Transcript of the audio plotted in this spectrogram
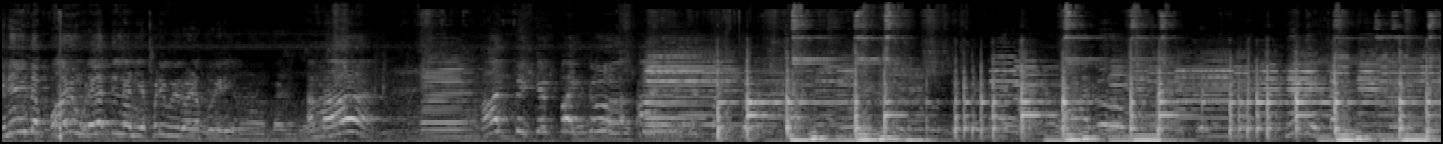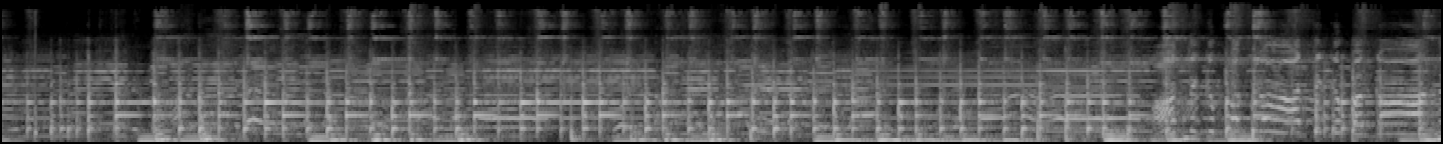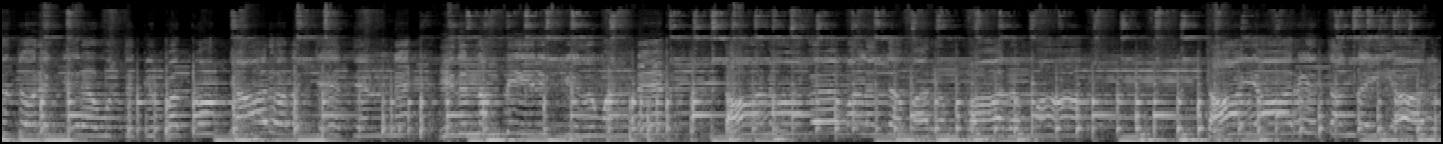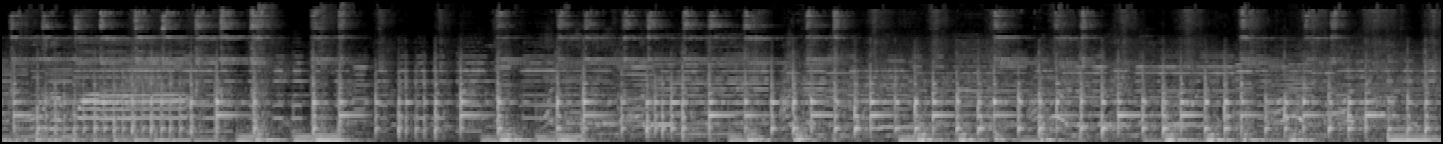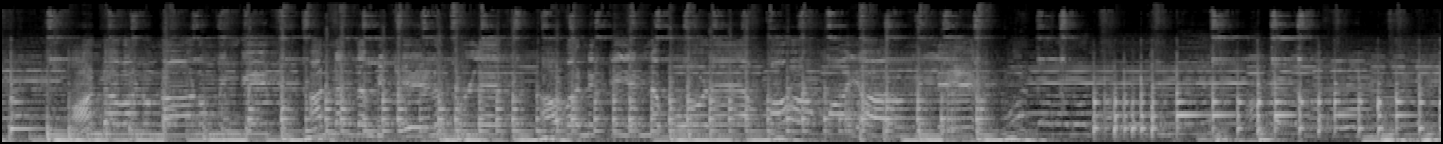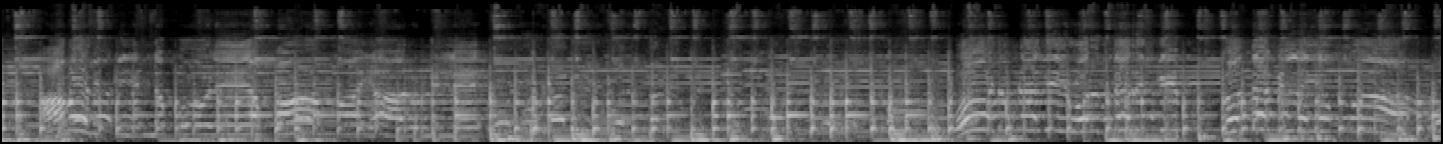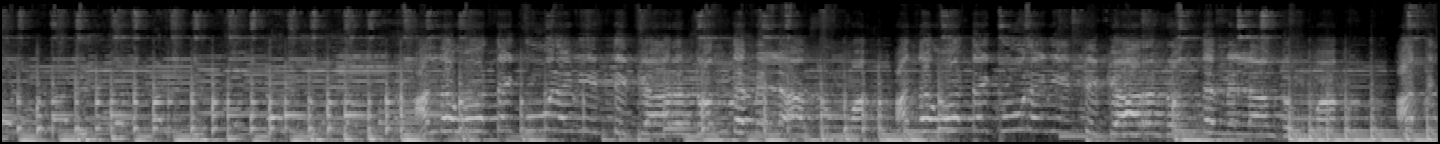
இனி இந்த பாழும் உலகத்தில் நான் எப்படி உயிர் வாழப் போகிறேன்? அம்மா ஆத்துக்கு பக்கம் ஆத்துக்கு பக்கம். தம்பி கேளு அந்த ஓட்டை கூரை வீட்டுக்காரன் சொந்தமெல்லாம் தும்மா. அது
